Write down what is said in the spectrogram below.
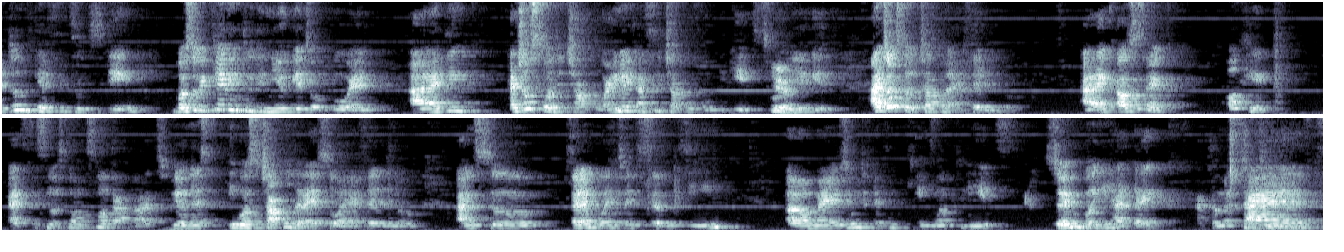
I don't get it till today. But so we came into the new gate of Bowen, and I think I just saw the chapel. I know you can see the chapel from the gate, from Yeah. the new gate. I just saw the chapel and I fell in love. And like I was just like, okay, it's, not, it's not, it's not that bad. To be honest, it was the chapel that I saw and I fell in love. And so started going 2017. Um, I resumed I think a one late. So everybody had like acclimatized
